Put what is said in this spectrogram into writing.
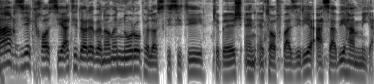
مغز یک خاصیتی داره به نام neuroplasticity که بهش انعطاف پذیری عصبی هم میگن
